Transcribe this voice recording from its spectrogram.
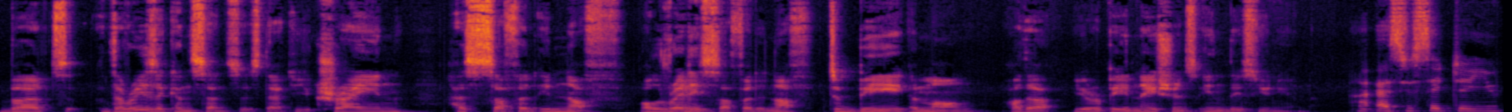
But there is a consensus that Ukraine has suffered enough, already suffered enough, to be among other European nations in this union. Uh, as you said, uh, you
